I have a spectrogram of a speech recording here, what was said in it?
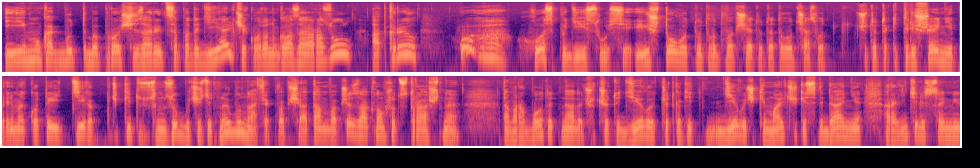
и ему как будто бы проще зарыться под одеяльчик. Вот он глаза разул, открыл, о, Господи Иисусе, и что вот тут вот вообще тут это вот сейчас вот что-то такие решения принимать, куда-то идти, как какие-то там зубы чистить, ну его нафиг вообще, а там вообще за окном что-то страшное, там работать надо, что-то делать, что-то какие-то девочки, мальчики, свидания, родители с своими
